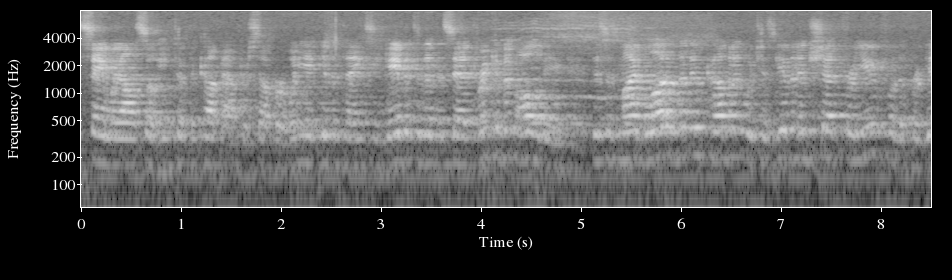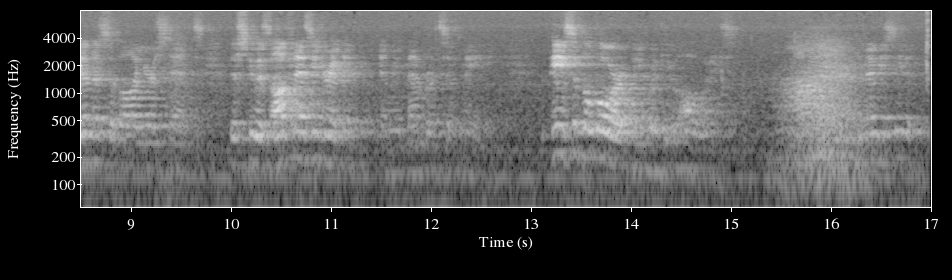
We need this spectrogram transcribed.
The same way also he took the cup after supper. When he had given thanks, he gave it to them and said, Drink of it, all of you. This is my blood of the new covenant, which is given and shed for you for the forgiveness of all your sins. This do as often as you drink it in remembrance of me. The peace of the Lord be with you always. Amen. You may be seated.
